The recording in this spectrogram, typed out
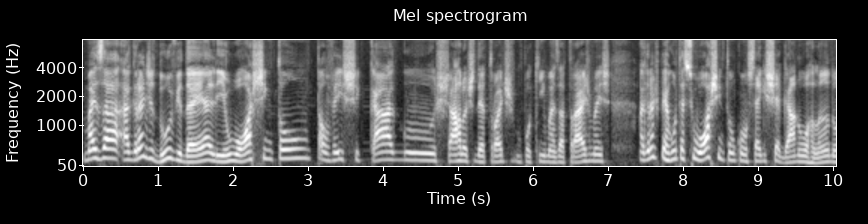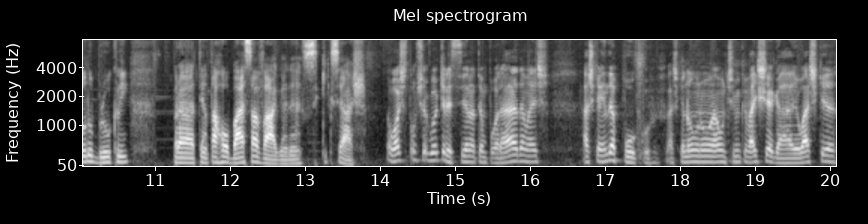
Mas a, a grande dúvida é ali o Washington, talvez Chicago, Charlotte, Detroit um pouquinho mais atrás, mas a grande pergunta é se o Washington consegue chegar no Orlando ou no Brooklyn para tentar roubar essa vaga, né? O que, que você acha? O Washington chegou a crescer na temporada, mas acho que ainda é pouco. Acho que não, não é um time que vai chegar. Eu acho que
